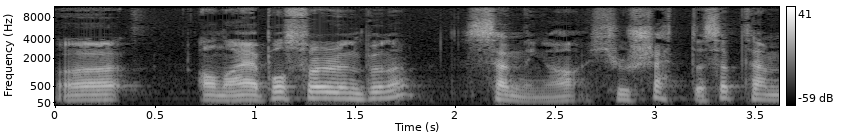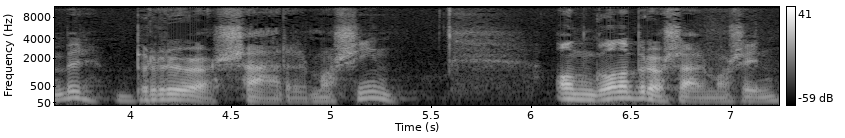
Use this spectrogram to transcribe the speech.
Uh, Anna e-post fra Rune Sendinga 26.9. Brødskjærermaskin. Angående brødskjæremaskinen.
